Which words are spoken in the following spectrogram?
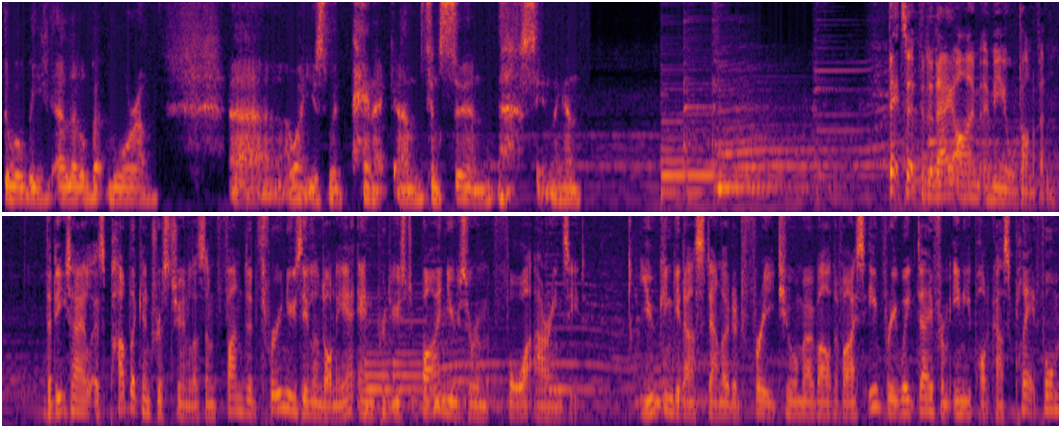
there will be a little bit more. Um, uh, I won't use the word panic, um, concern settling in. That's it for today. I'm Emile Donovan. The Detail is public interest journalism funded through New Zealand On Air and produced by Newsroom for RNZ. You can get us downloaded free to your mobile device every weekday from any podcast platform,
